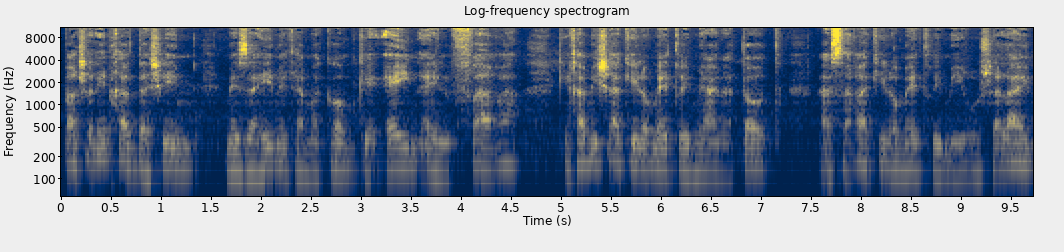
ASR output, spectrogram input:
פרשנים חדשים מזהים את המקום כעין אל פרה, כחמישה קילומטרים מענתות, עשרה קילומטרים מירושלים,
